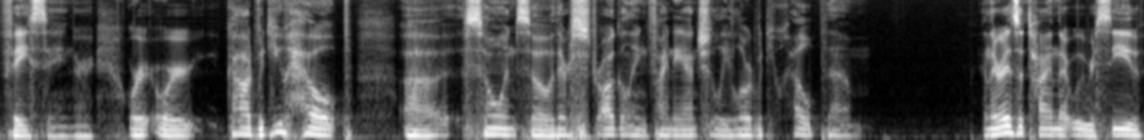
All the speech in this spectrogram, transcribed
facing? Or, or, or God, would you help so and so? They're struggling financially. Lord, would you help them? And there is a time that we receive,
